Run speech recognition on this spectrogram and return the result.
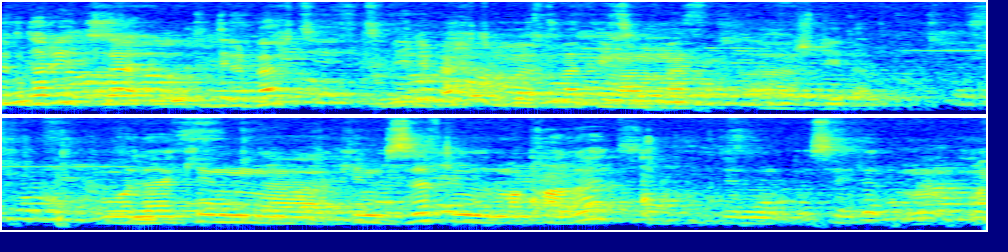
تقدري تديري بحث تديري بحث وتلاقي معلومات آه، جديدة. ولكن آه، كاين بزاف المقالات ديال السيدات ما-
